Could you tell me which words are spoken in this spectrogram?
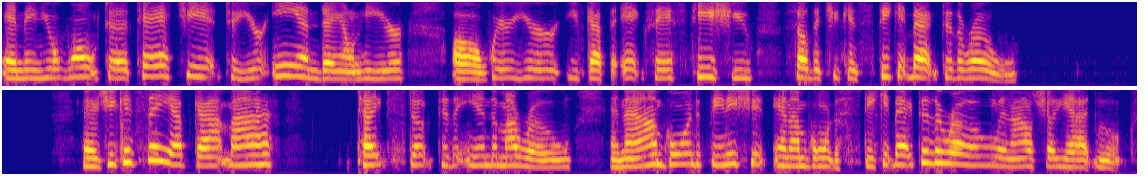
and then you'll want to attach it to your end down here uh, where you're, you've got the excess tissue so that you can stick it back to the roll. As you can see, I've got my tape stuck to the end of my roll and now I'm going to finish it and I'm going to stick it back to the roll and I'll show you how it looks.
